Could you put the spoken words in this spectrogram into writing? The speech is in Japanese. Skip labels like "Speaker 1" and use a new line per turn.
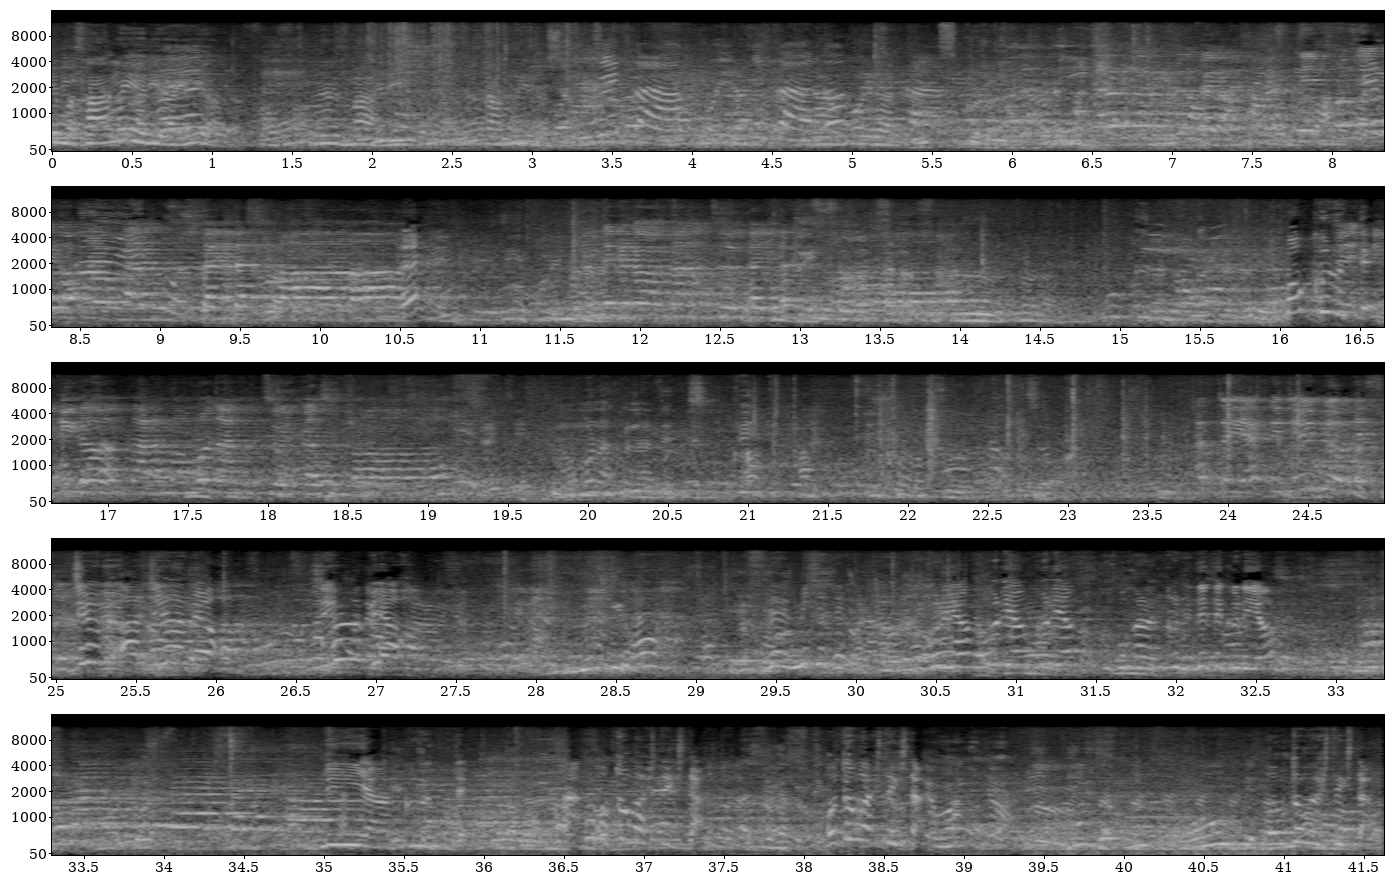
で。も、寒いよ。りはい。うん、まあね。いよ。
もう来るって
右側から間もなく通過します。
間もなくなって
あと約10秒です。
10秒あ10秒
ね見せてこ
ここから来る出てくるよきた。音がしてきた。音がしてきた。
